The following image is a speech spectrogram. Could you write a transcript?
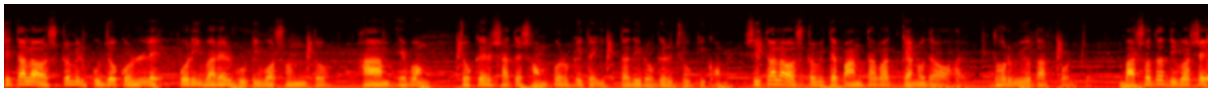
শীতলা অষ্টমীর পুজো করলে পরিবারের গুটি বসন্ত, হাম এবং চোখের সাথে সম্পর্কিত ইত্যাদি রোগের ঝুঁকি কমে। শীতলা অষ্টমীতে পান্তাভাত কেন দেওয়া হয়? ধর্মীয় তাৎপর্য। বাসদা দিবসে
